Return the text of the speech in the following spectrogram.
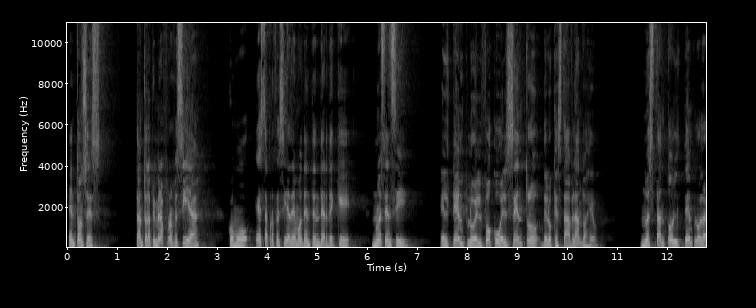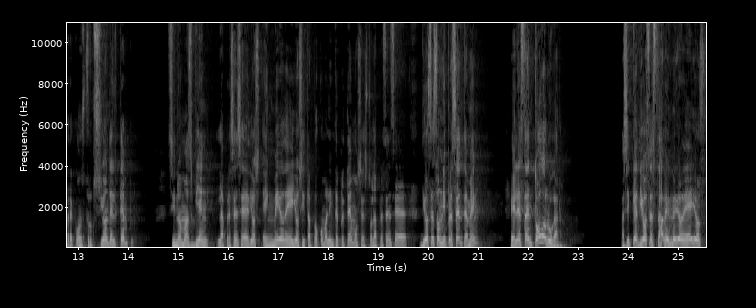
Entonces, tanto la primera profecía como esta profecía debemos de entender de que no es en sí el templo, el foco o el centro de lo que está hablando Ageo. No es tanto el templo la reconstrucción del templo sino más bien la presencia de Dios en medio de ellos y tampoco malinterpretemos esto. La presencia de Dios es omnipresente, amén. Él está en todo lugar. Así que Dios estaba en medio de ellos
